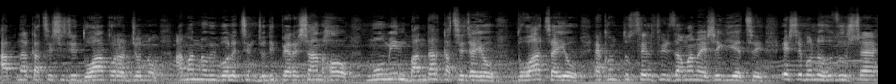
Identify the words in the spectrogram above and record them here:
আপনার কাছে এসেছি দোয়া করার জন্য। আমার নবী বলেছেন, যদি পেরেশান হও, মমিন বান্দার কাছে যাইও, দোয়া চাইও। এখন তো সেলফির জামানা এসে গিয়েছে। এসে বলল, হুজুর শেখ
